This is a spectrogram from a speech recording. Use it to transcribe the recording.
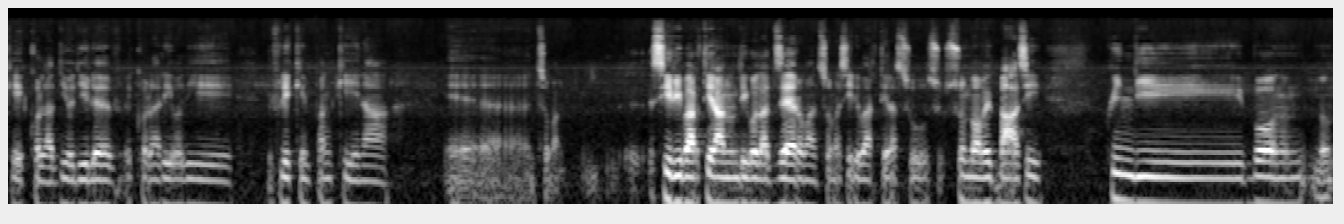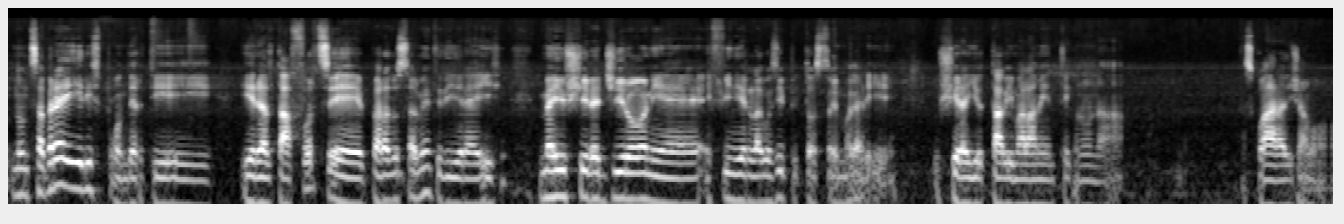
che con l'addio di Löw e con l'arrivo di, di Flick in panchina eh, insomma, si ripartirà, non dico da zero, ma insomma si ripartirà su, su, su nuove basi quindi boh, non, non, non saprei risponderti in realtà. Forse paradossalmente direi meglio uscire a gironi e, e, finirla così piuttosto che magari uscire agli ottavi malamente con una, una squadra diciamo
